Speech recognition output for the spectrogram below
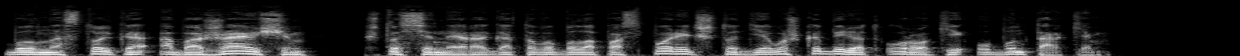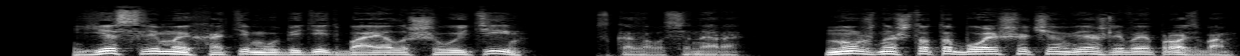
был настолько обожающим, что Синера готова была поспорить, что девушка берет уроки у бунтарки. «Если мы хотим убедить Баэлыша уйти», — сказал Синера, — «нужно что-то больше, чем вежливая просьба».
